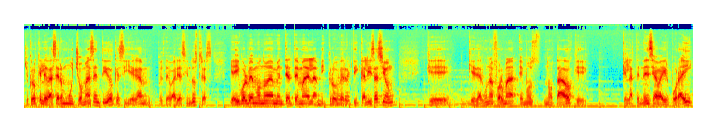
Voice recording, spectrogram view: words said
yo creo que le va a hacer mucho más sentido que si llegan pues de varias industrias. Y ahí volvemos nuevamente al tema de la microverticalización, que, que de alguna forma hemos notado que, que, la tendencia va a ir por ahí,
